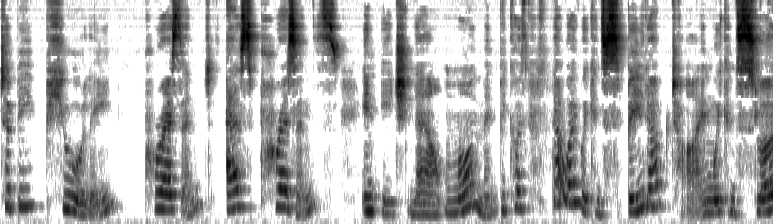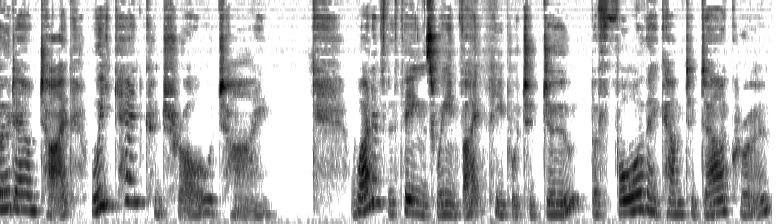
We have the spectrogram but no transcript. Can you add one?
to be purely present as presence in each now moment because that way we can speed up time, we can slow down time, we can control time. One of the things we invite people to do before they come to Darkroom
